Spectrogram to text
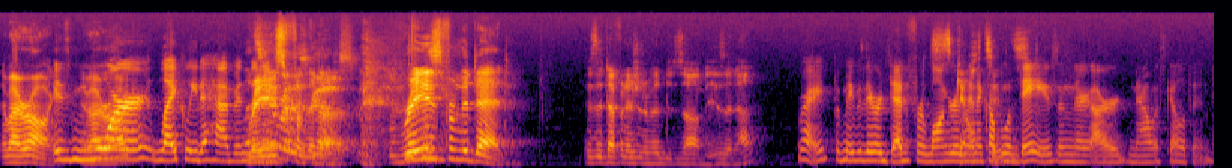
Am I wrong? is Am I wrong? more likely to happen? Let's than- see Raised from the goes. Raised from the dead is the definition of a zombie, is it not? Right, but maybe they were dead for longer than a couple of days and they are now a skeleton.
